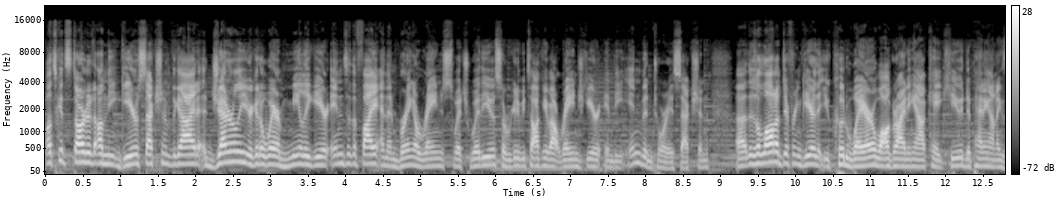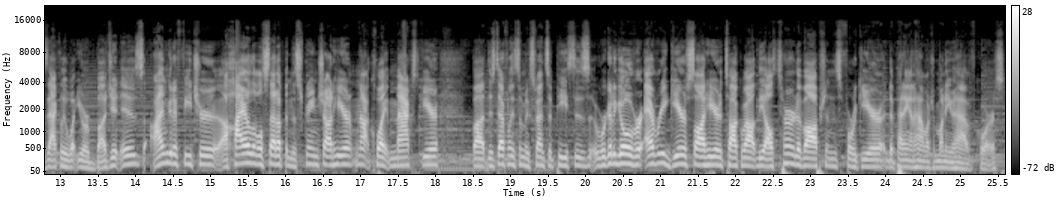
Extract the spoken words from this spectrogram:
Let's get started on the gear section of the guide. Generally, you're going to wear melee gear into the fight and then bring a range switch with you. So we're going to be talking about range gear in the inventory section. Uh, there's a lot of different gear that you could wear while grinding out KQ, depending on exactly what your budget is. I'm going to feature a higher level setup in the screenshot here, not quite maxed gear, but there's definitely some expensive pieces. We're going to go over every gear slot here to talk about the alternative options for gear, depending on how much money you have, of course.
